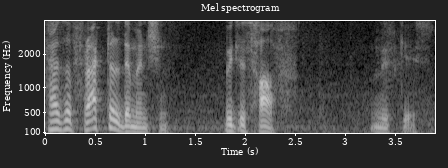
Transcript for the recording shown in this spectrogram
has a fractal dimension which is half in this case.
